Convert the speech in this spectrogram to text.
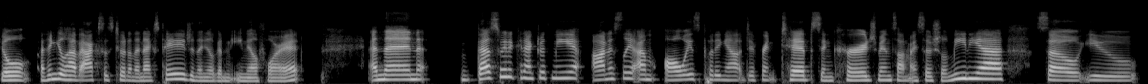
you'll, I think you'll have access to it on the next page, and then you'll get an email for it. And then best way to connect with me, honestly, I'm always putting out different tips, encouragements on my social media. So you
